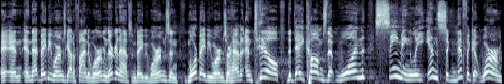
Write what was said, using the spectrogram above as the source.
And, and, and that baby worm's got to find a worm, and they're going to have some baby worms, and more baby worms are having until the day comes that one seemingly insignificant worm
